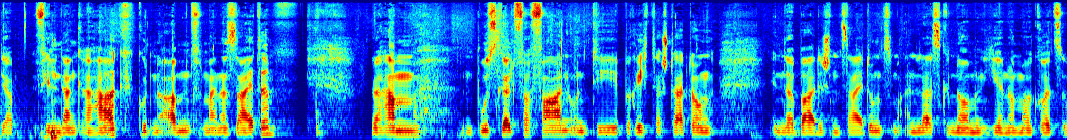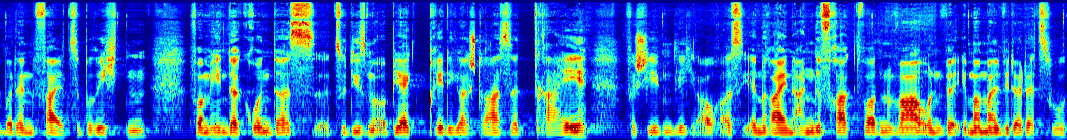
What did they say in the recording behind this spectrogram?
Ja, vielen Dank, Herr Haag. Guten Abend von meiner Seite. Wir haben ein Bußgeldverfahren und die Berichterstattung in der Badischen Zeitung zum Anlass genommen, hier nochmal kurz über den Fall zu berichten. Vom Hintergrund, dass zu diesem Objekt Predigerstraße 3 verschiedentlich auch aus ihren Reihen angefragt worden war und wir immer mal wieder dazu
